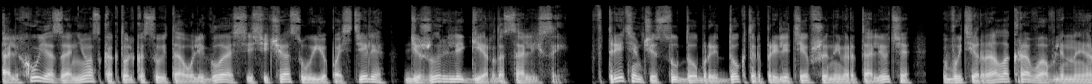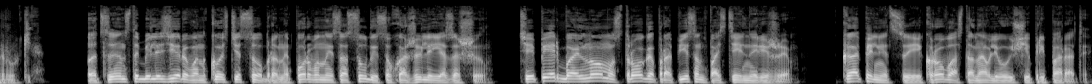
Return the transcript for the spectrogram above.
Альху я занес, как только суета улеглась, и сейчас у ее постели дежурили Герда с Алисой. В третьем часу добрый доктор, прилетевший на вертолете, вытирал окровавленные руки. «Пациент стабилизирован, кости собраны, порванные сосуды и сухожилия я зашил. Теперь больному строго прописан постельный режим капельницы и кровоостанавливающие препараты.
